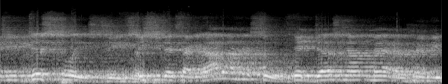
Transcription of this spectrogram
if you displease Y si desagrada a Jesús, it does not matter whom you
